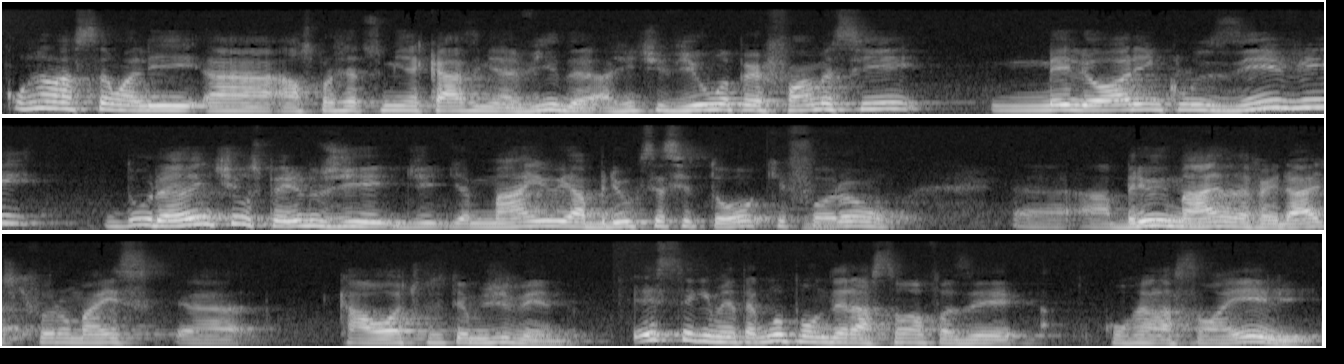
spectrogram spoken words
Com relação ali a, aos projetos Minha Casa Minha Vida, a gente viu uma performance melhor, inclusive durante os períodos de, de, de maio e abril que você citou, que foram. Uh, abril e maio, na verdade, que foram mais uh, caóticos em termos de venda. Esse segmento, alguma ponderação a fazer com relação a ele,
